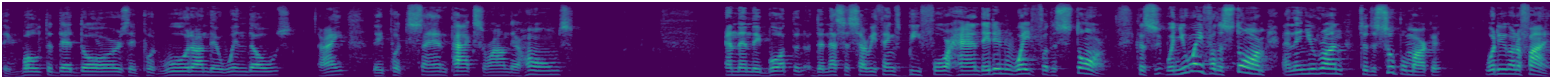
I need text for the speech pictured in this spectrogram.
they bolted their doors, they put wood on their windows, right? They put sand packs around their homes and then they bought the, the, necessary things beforehand. They didn't wait for the storm. Because when you wait for the storm and then you run to the supermarket, what are you going to find?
